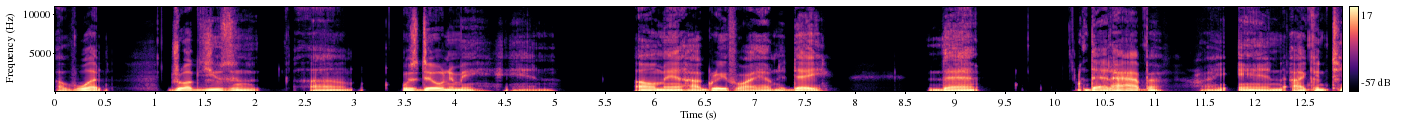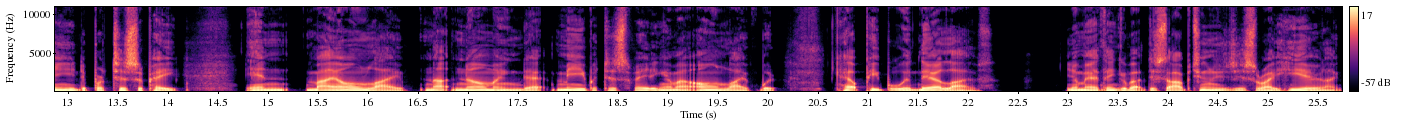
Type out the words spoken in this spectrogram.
of what drug using um, was doing to me. And oh man, how grateful I am today that that happened. Right. And I continue to participate in my own life, not knowing that me participating in my own life would help people in their lives. You know, man, I think about this opportunity just right here. Like,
